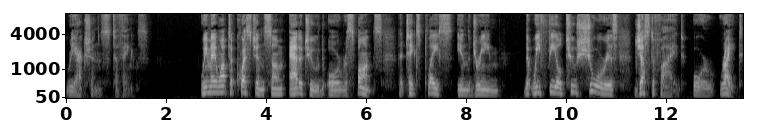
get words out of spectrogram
reactions to things. We may want to question some attitude or response that takes place in the dream that we feel too sure is justified or right,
